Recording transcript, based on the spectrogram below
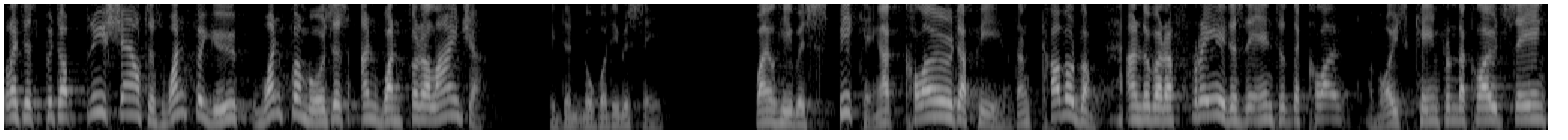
Let us put up three shelters one for you, one for Moses, and one for Elijah. He didn't know what he was saying. While he was speaking, a cloud appeared and covered them, and they were afraid as they entered the cloud. A voice came from the cloud saying,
